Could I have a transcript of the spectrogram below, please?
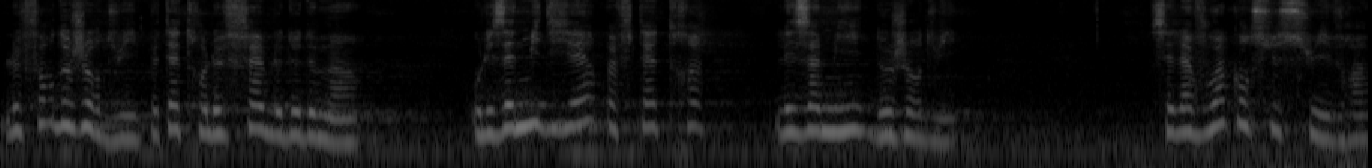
le fort d'aujourd'hui peut être le faible de demain, où les ennemis d'hier peuvent être les amis d'aujourd'hui. C'est la voie qu'ont su suivre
